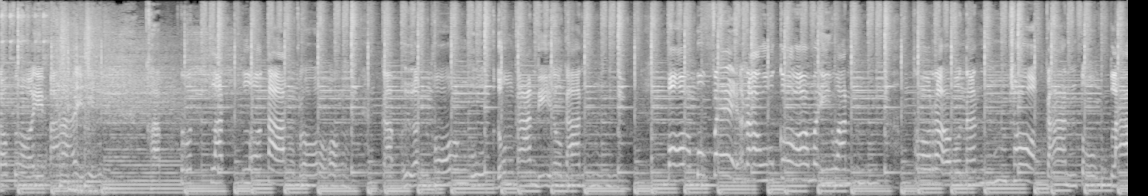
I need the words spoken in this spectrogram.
เราปล่อยไป ขับรถลัดล้อตามคลอง กับเพื่อนพ้องอุดมการเดียวกันบอกบุฟเฟ่เราก็ไม่วัน เพราะเรานั้นชอบการตกปลา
